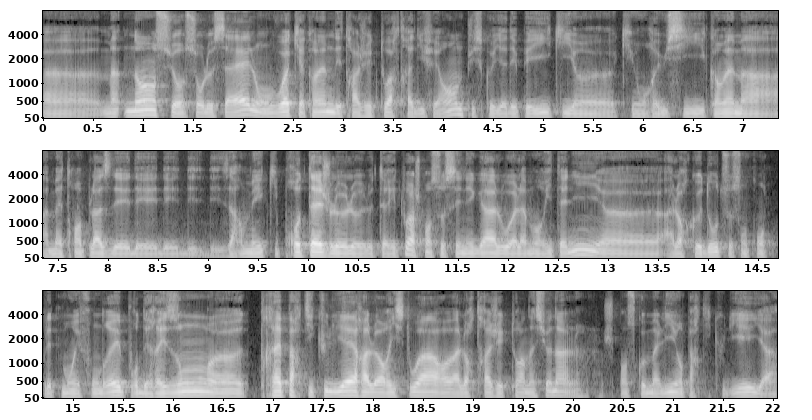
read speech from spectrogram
Euh, maintenant, sur, sur le Sahel, on voit qu'il y a quand même des trajectoires très différentes, puisqu'il y a des pays qui, euh, qui ont réussi quand même à, mettre en place des, des, des, des, armées qui protègent le, le, territoire. Je pense au Sénégal ou à la Mauritanie, euh, alors que d'autres se sont complètement effondrés pour des raisons très particulières à leur histoire, à leur trajectoire nationale. Je pense qu'au Mali en particulier, il y a euh,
